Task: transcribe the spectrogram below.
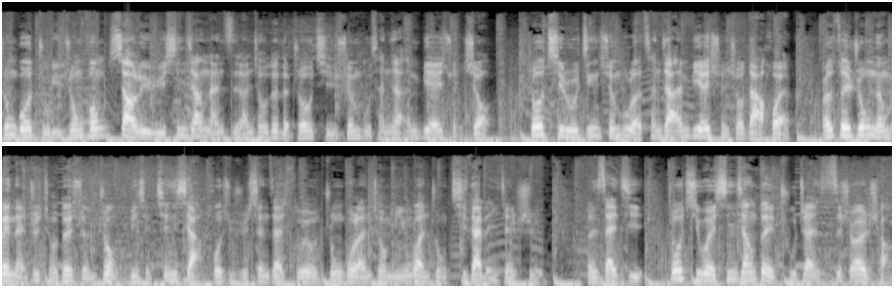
中国主力中锋效力于新疆男子篮球队的周琦宣布参加 NBA 选秀。周琦如今宣布了参加 NBA 选秀大会，而最终能被哪支球队选中并且签下，或许是现在所有中国篮球迷万众期待的一件事。本赛季，周琦为新疆队出战四十二场，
